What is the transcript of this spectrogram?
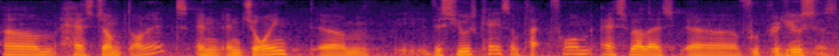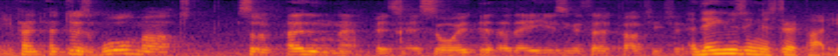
um, has jumped on it and, and joined um, this use case and platform as well as uh, food producers. Even. And, and does Walmart sort of own that business, or are they using a third party to? They're using a third party.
